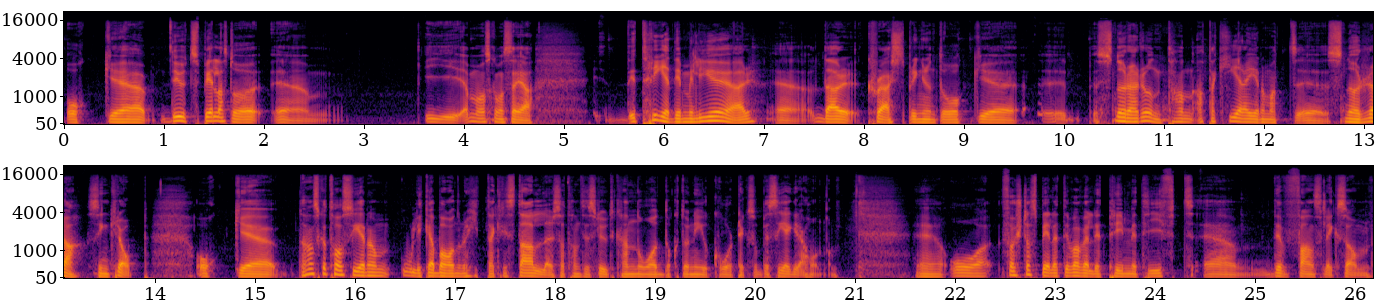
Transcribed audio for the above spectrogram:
Och eh, det utspelas då eh, i, vad ska man säga, det är 3D-miljöer eh, där Crash springer runt och eh, snurrar runt. Han attackerar genom att snurra sin kropp. Och eh, han ska ta sig igenom olika banor och hitta kristaller så att han till slut kan nå Dr. Neo Cortex och besegra honom. Eh, och första spelet det var väldigt primitivt. Eh, det fanns liksom,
